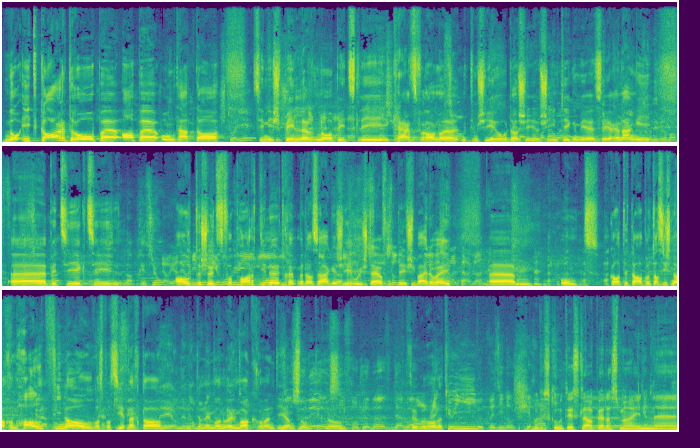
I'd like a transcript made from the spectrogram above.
noch in die Garderobe runter und hat da seine Spieler noch ein bisschen geherzt, vor allem mit dem Giroud. Da scheint irgendwie eine sehr enge äh, Beziehung zu sein. Alter schützt von Party nicht, könnte man da sagen. Giroud ist der auf dem Tisch, by the way. Ähm, und geht dort ab. Und das ist nach dem Halbfinal. Was passiert euch da mit dem Emmanuel Macron, wenn die am Sonntag noch Kübel holen? Gut, das Gute ist, glaube ich, dass man in, äh,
